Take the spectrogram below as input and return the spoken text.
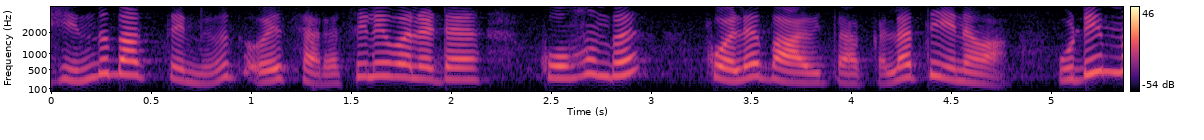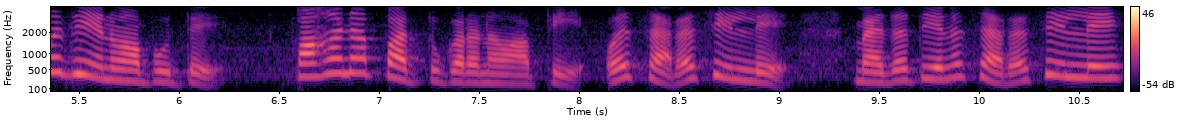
හින්දු භක්තෙනුත් ඔය සැරසිලි වලට කොහොඹ කොළ භාවිතා කරලා තියෙනවා. උඩින්ම තියෙනවා පුතේ. පහනක් පත්තු කරනවා අපි. ඔය සැරසිල්ලේ මැද තියෙන සැරසිල්ලේ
